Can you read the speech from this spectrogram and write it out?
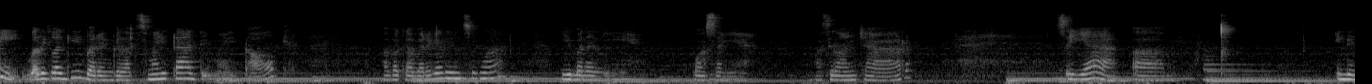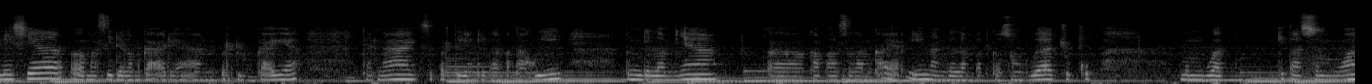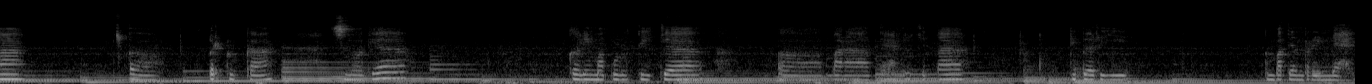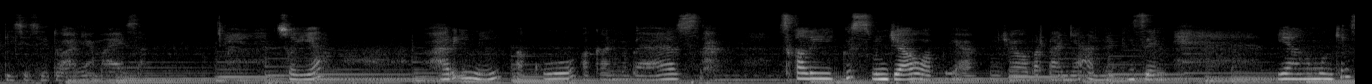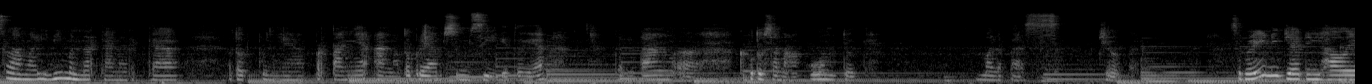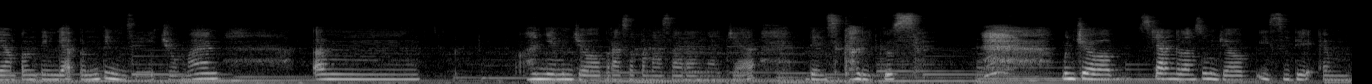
Hai, balik lagi bareng Gelak Smaita di My Talk Apa kabar kalian semua? Gimana nih puasanya? Masih lancar? So ya, um, Indonesia uh, masih dalam keadaan berduka ya Karena seperti yang kita ketahui Tenggelamnya uh, kapal selam KRI Nanggala 402 cukup membuat kita semua berduka semoga ke-53 uh, para TNI kita diberi tempat yang terindah di sisi Tuhan Yang Maha Esa. So ya, yeah, hari ini aku akan ngebahas sekaligus menjawab ya, menjawab pertanyaan netizen yang mungkin selama ini menerka-nerka atau punya pertanyaan atau berasumsi gitu ya tentang uh, keputusan aku untuk melepas jilbab. Sebenarnya ini jadi hal yang penting nggak penting sih, cuman um, hanya menjawab rasa penasaran aja dan sekaligus menjawab secara nggak langsung menjawab isi DM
